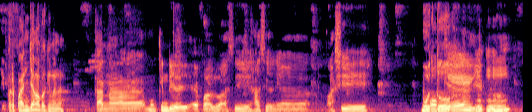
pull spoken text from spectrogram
Diperpanjang apa gimana? karena mungkin dievaluasi hasilnya masih Butuh. oke gitu. Mm-mm.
